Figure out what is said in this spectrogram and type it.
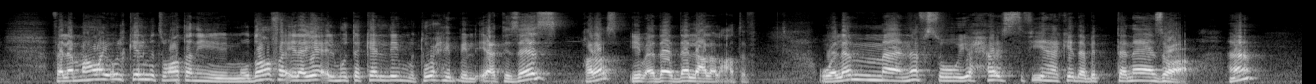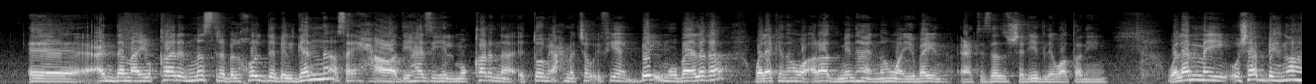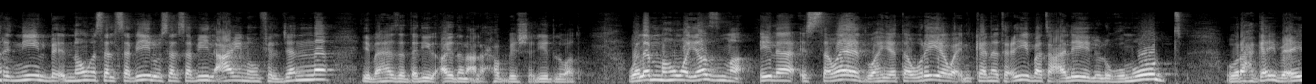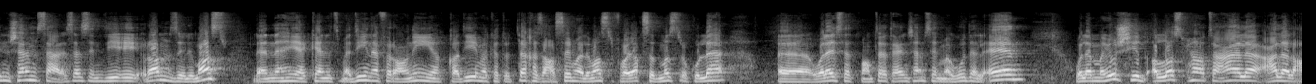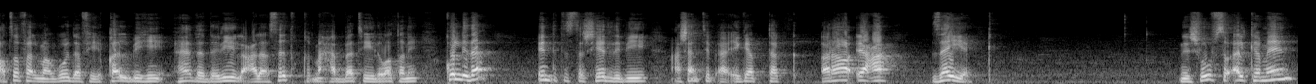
فلما هو يقول كلمة وطني مضافة إلى ياء المتكلم توحي بالإعتزاز خلاص؟ يبقى ده دل على العاطفة. ولما نفسه يحس فيها كده بالتنازع ها؟ عندما يقارن مصر بالخلد بالجنة صحيح آه، دي هذه المقارنة التومي أحمد شوقي فيها بالمبالغة ولكن هو أراد منها أن هو يبين اعتزازه الشديد لوطنه. ولما يشبه نهر النيل بأن هو سلسبيل وسلسبيل عينه في الجنة يبقى هذا دليل أيضا على حبه الشديد لوطنه ولما هو يظمأ إلى السواد وهي تورية وإن كانت عيبت عليه للغموض وراح جايب عين شمس على أساس إن دي إيه رمز لمصر لأن هي كانت مدينة فرعونية قديمة كانت تتخذ عاصمة لمصر فهو يقصد مصر كلها آه، وليست منطقة عين شمس الموجودة الآن. ولما يشهد الله سبحانه وتعالى على العاطفة الموجودة في قلبه هذا دليل على صدق محبته لوطنه. كل ده أنت تستشهد لي بيه عشان تبقى إجابتك رائعة زيك. نشوف سؤال كمان.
